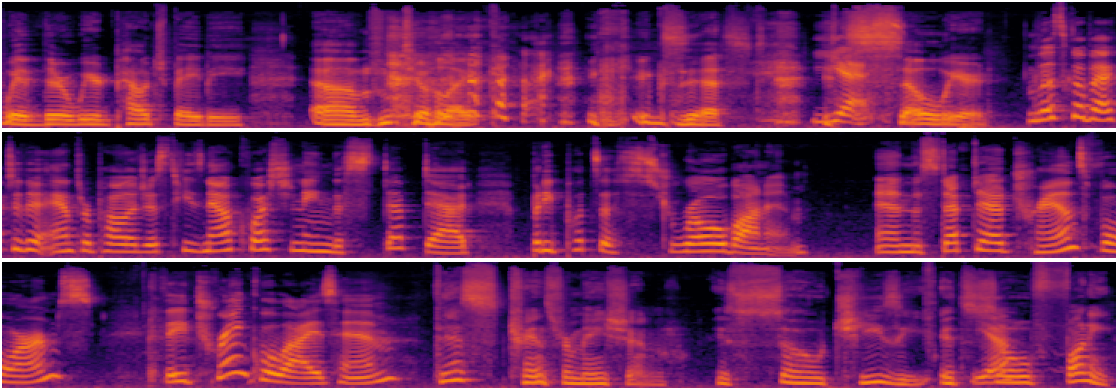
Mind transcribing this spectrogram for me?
with their weird pouch baby um, to like exist. It's Yes. so weird. Let's go back to the anthropologist. He's now questioning the stepdad, but he puts a strobe on him. And the stepdad transforms. They tranquilize him. This transformation is so cheesy. It's Yeah. so funny.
